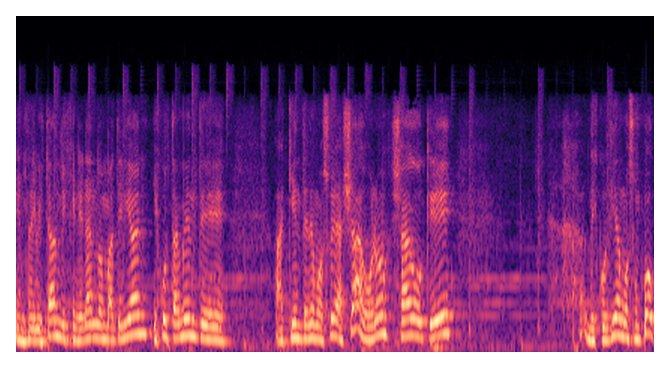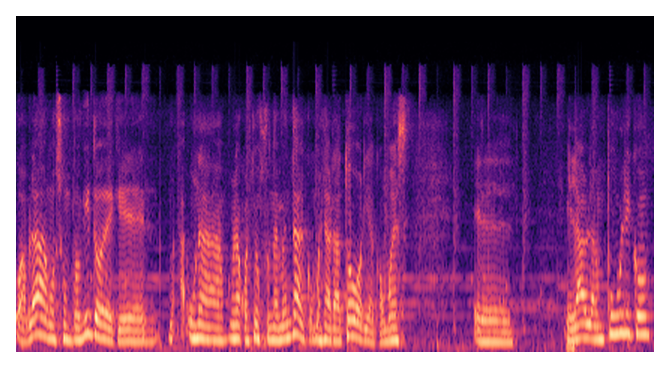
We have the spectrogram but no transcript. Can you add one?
entrevistando y generando material. Y justamente a quien tenemos hoy, a Yago, ¿no? Yago que discutíamos un poco, hablábamos un poquito de que una, cuestión fundamental como es la oratoria, como es el, el habla en público,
